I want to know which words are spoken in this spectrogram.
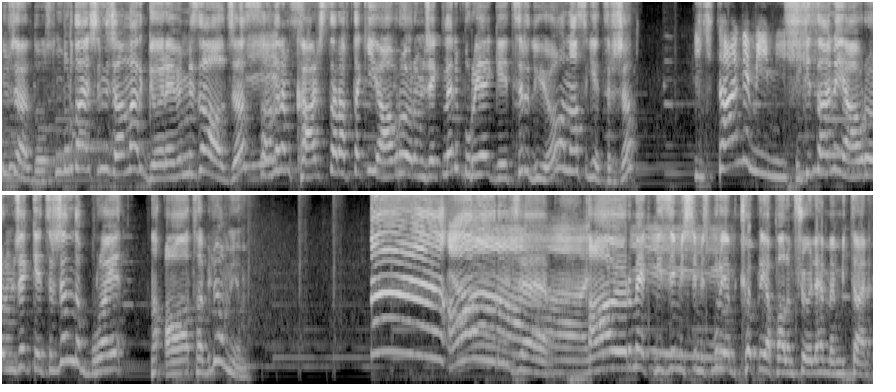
Güzel dostum. Buradan şimdi canlar görevimizi alacağız. Evet. Sanırım karşı taraftaki yavru örümcekleri buraya getir diyor. Nasıl getireceğim? İki tane miymiş? İki tane yavru örümcek getireceğim de burayı Ha, ağ atabiliyor muyum? Demek bizim işimiz. Buraya bir köprü yapalım şöyle hemen bir tane.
